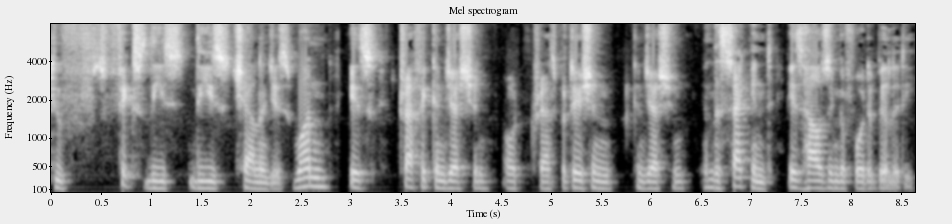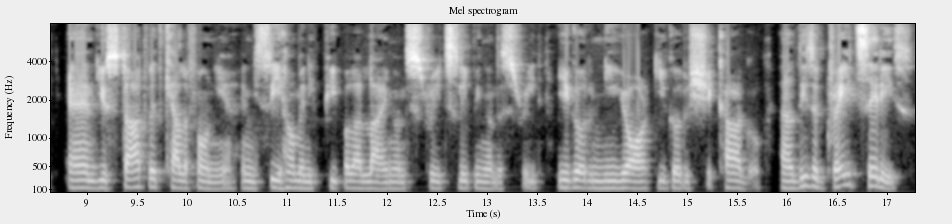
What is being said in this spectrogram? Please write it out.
to fix these these challenges. One is traffic congestion or transportation congestion. And the second is housing affordability. And you start with California and you see how many people are lying on the street, sleeping on the street. You go to New York, you go to Chicago. Uh, these are great cities.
